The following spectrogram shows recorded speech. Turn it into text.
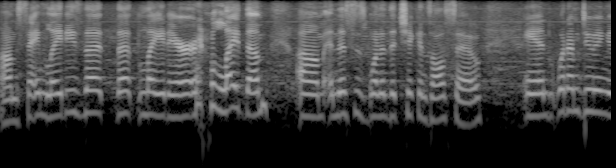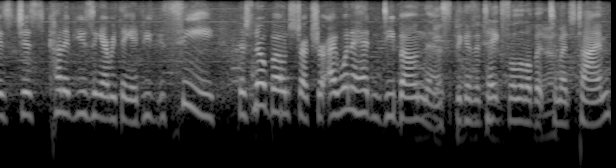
Um, same ladies that that laid air laid them, um, and this is one of the chickens also. And what I'm doing is just kind of using everything. If you can see, there's no bone structure. I went ahead and deboned this because it takes a little bit too much time.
